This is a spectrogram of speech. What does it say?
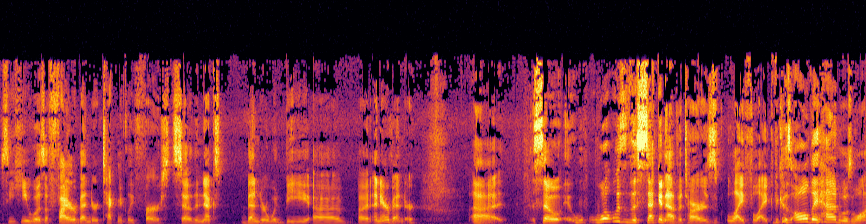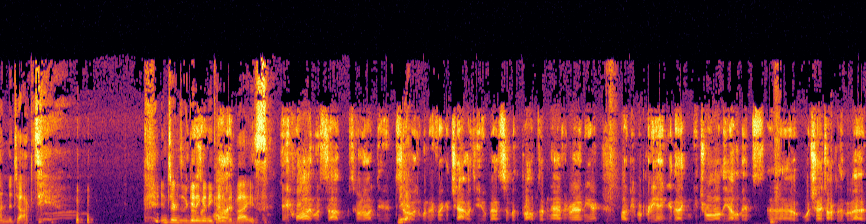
see, he was a firebender technically first, so the next bender would be uh, an airbender. Uh, so, what was the second Avatar's life like? Because all they had was Wan to talk to. in terms of getting like, any kind of advice. Hey Wan, what's up? What's going on, dude? So Yeah. I was wondering if I could chat with you about some of the problems I've been having around here. A lot of people are pretty angry that I can control all the elements. Uh, what should I talk to them about?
